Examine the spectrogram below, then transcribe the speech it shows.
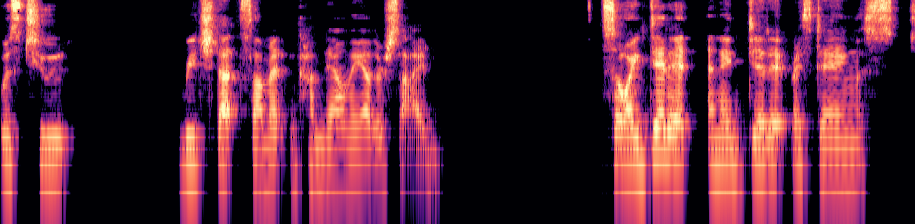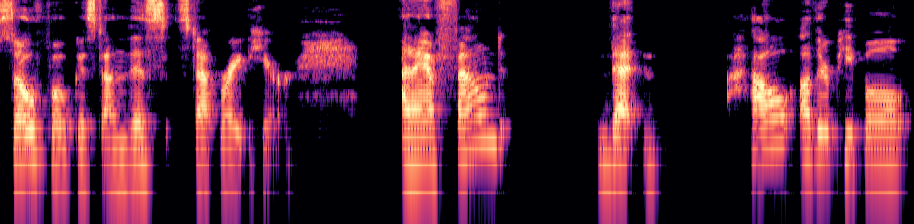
was to reach that summit and come down the other side. So I did it and I did it by staying so focused on this step right here. And I have found that how other people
